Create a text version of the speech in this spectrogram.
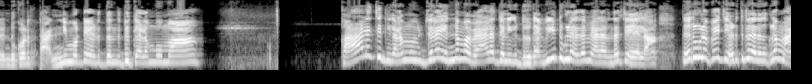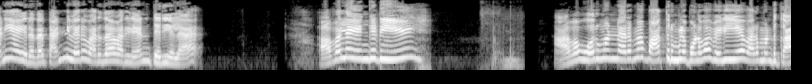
ரெண்டு குடம் தண்ணி மட்டும் எடுத்து வந்துட்டு கிளம்புமா? காலேஜுக்கு கிளம்புச்சுல என்னம்மா வேலை சொல்லிக்கிட்டு இருக்க? வீட்டுக்குள்ள ஏதாவது வேலை இருந்தா செய்யலாம். தெருவுல போய் எடுத்துட்டு வர்றதுக்குள்ள மணி ஆயிரதா? தண்ணி வேற வருதா வரலையான்னு தெரியல. அவளை எங்கடி? அவ ஒரு மணி நேரமா பாத்ரூம்ல போனவா வெளியே வர மாட்டுக்கா.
